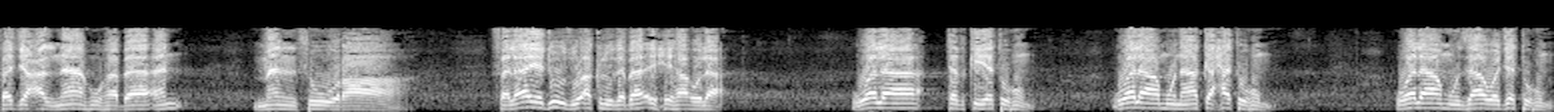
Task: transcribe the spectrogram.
فجعلناه هباء منثورا. فلا يجوز أكل ذبائح هؤلاء ولا تذكيتهم ولا مناكحتهم ولا مزاوجتهم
